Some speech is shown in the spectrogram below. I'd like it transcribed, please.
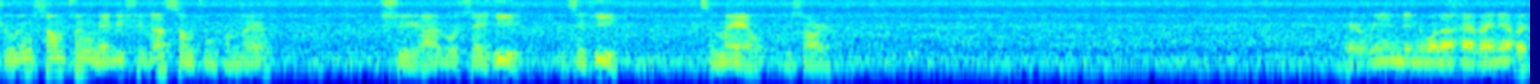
chewing something. Maybe she got something from there. She, I would say he. It's a he. It's a male. I'm sorry. Irene didn't want to have any of it.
